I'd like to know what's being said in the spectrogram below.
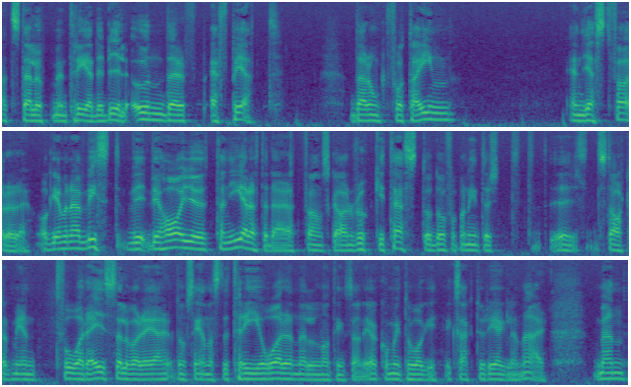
att ställa upp med en 3D-bil under FP1, där de får ta in en gästförare. Och jag menar, visst, vi, vi har ju tangerat det där att man ska ha en rookie-test och då får man inte eh, startat mer än två race eller vad det är de senaste tre åren eller någonting sånt. Jag kommer inte ihåg exakt hur reglerna är. Men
